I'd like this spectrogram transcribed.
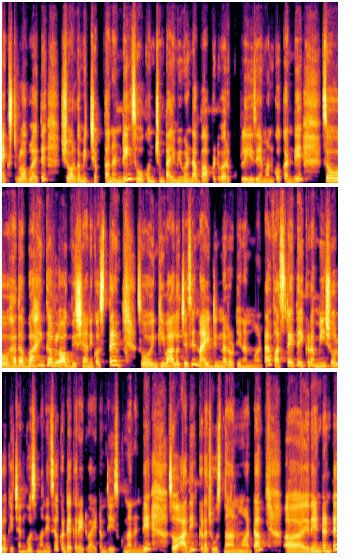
నెక్స్ట్ వ్లాగ్‌లో అయితే ష్యూర్‌గా మీకు చెప్తానండి. సో, కొంచెం టైం ఇవ్వండి అబ్బా అప్పటి వరకు ప్లీజ్ ఏమనుకోకండి. సో, అదబ్బా! ఇంకా వ్లాగ్ విషయానికొస్తే సో, ఇంక ఇవాళ వచ్చేసి నైట్ డిన్నర్ రొటీన్ అనమాట. ఫస్ట్ అయితే ఇక్కడ మీ షోలో కిచెన్ కోసం అనేసి ఒక డెకరేటివ్ ఐటమ్ తీసుకున్నానండి. సో, అది ఇక్కడ చూస్తున్నా అనమాట. ఇదేంటంటే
